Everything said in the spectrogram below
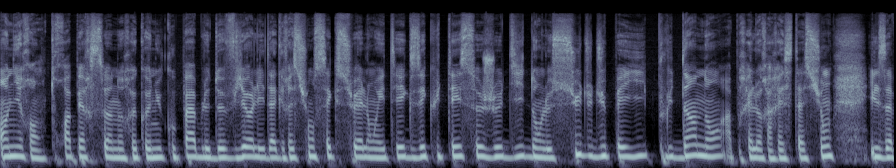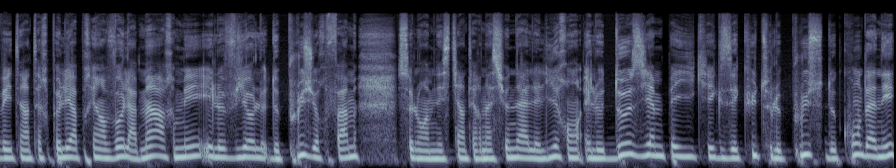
En Iran, trois personnes reconnues coupables de viol et d'agression sexuelle ont été exécutées ce jeudi dans le sud du pays, plus d'un an après leur arrestation. Ils avaient été interpellés après un vol à main armée et le viol de plusieurs femmes. Selon Amnesty International, l'Iran est le deuxième pays qui exécute le plus de condamnés.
